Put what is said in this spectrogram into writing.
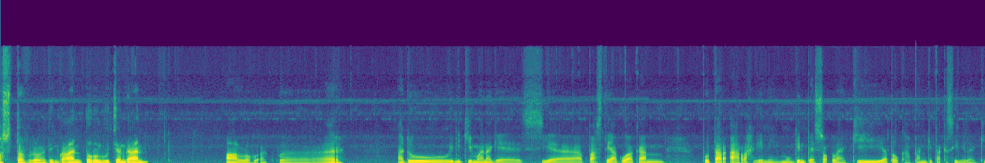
Astagfirullahaladzim kan, turun hujan kan? Allahu Akbar. Aduh, ini gimana guys? Ya pasti aku akan putar arah ini. Mungkin besok lagi atau kapan kita ke sini lagi.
